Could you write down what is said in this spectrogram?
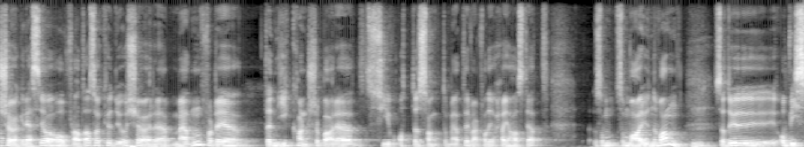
sjøgress i overflata, så kunne du jo kjøre med den. For den gikk kanskje bare 7-8 cm, i hvert fall i høy hastighet som, som, var under vann. Mm. Du, og hvis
